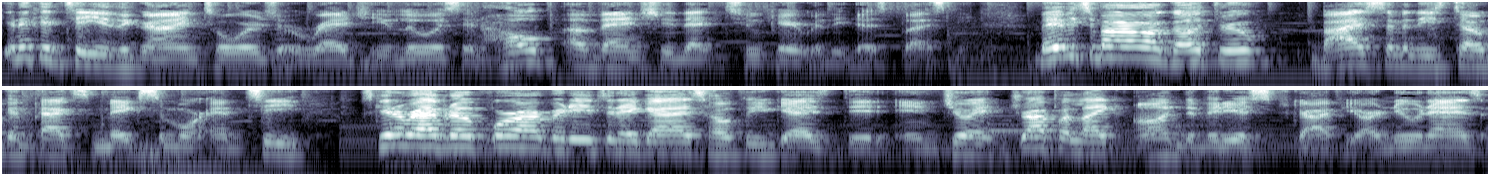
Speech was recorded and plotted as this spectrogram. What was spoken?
gonna continue the grind towards Reggie Lewis and hope eventually that 2K really does bless me. Maybe tomorrow I'll go through, buy some of these token packs, make some more MT. It's gonna wrap it up for our video today, guys. Hopefully, you guys did enjoy it. Drop a like on the video, subscribe if you are new, and as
